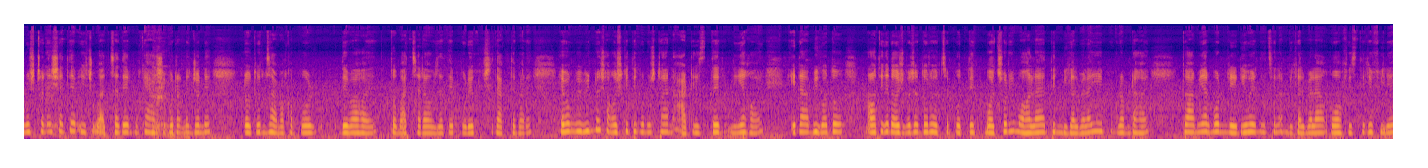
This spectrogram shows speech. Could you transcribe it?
অনুষ্ঠানের সাথে কিছু বাচ্চাদের মুখে হাসি ফোটানোর জন্য নতুন জামা কাপড় দেওয়া হয়, তো বাচ্চারাও যাতে পরে খুশি থাকতে পারে এবং বিভিন্ন সাংস্কৃতিক অনুষ্ঠান আর্টিস্টদের নিয়ে হয়। এটা বিগত ন থেকে দশ বছর ধরে হচ্ছে, প্রত্যেক বছরই মহালয়ার দিন বিকালবেলায় এই প্রোগ্রামটা হয়। তো আমি আর বোন রেডি হয়ে নিয়েছিলাম, বিকালবেলা ও অফিস থেকে ফিরে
